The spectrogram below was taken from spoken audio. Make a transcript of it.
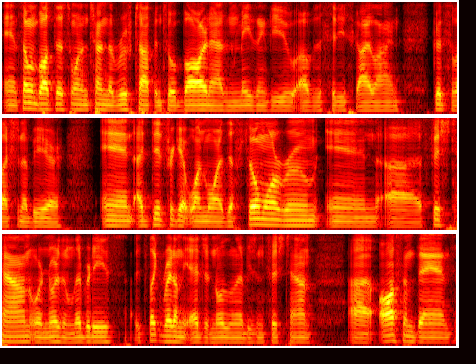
and someone bought this one and turned the rooftop into a bar and has an amazing view of the city skyline. Good selection of beer. And I did forget one more the Fillmore Room in uh, Fishtown or Northern Liberties. It's like right on the edge of Northern Liberties and Fishtown. Uh, awesome band,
